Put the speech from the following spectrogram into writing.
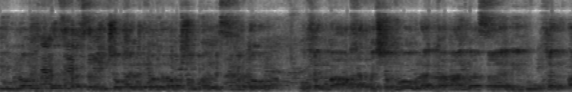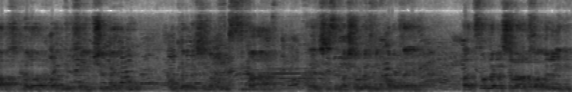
הוא לא מפלצת אכזרית שאוכלת כל דבר שהוא רואה בסביבתו. הוא אוכל פעם אחת בשבוע, אולי פעמיים בעשרה ימים, והוא אוכל אך ורק בעלי חיים שמתו, או כאלה שמראים סימן, שזה מה שהולך לקרות להם. הצולל שלנו חברים,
